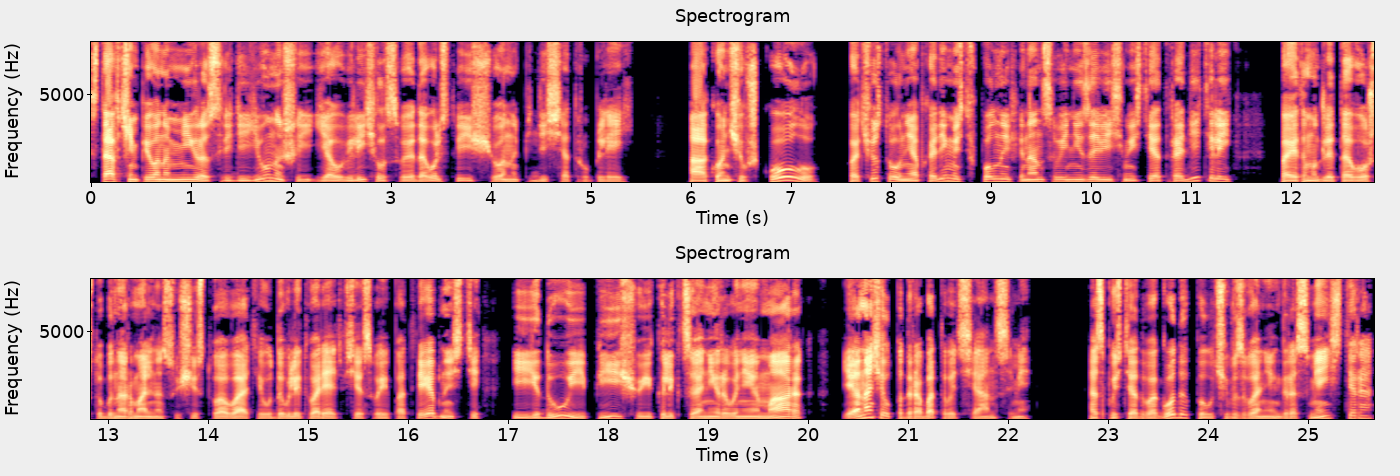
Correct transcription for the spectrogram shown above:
Став чемпионом мира среди юношей, я увеличил свое довольствие еще на 50 рублей. А окончив школу, почувствовал необходимость в полной финансовой независимости от родителей, поэтому для того, чтобы нормально существовать и удовлетворять все свои потребности, и еду, и пищу, и коллекционирование марок, я начал подрабатывать сеансами. А спустя два года, получив звание гроссмейстера,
